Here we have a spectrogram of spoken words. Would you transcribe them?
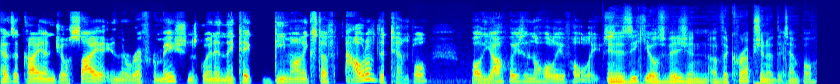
Hezekiah and Josiah in their reformations go in and they take demonic stuff out of the temple while Yahweh's in the Holy of Holies. In Ezekiel's vision of the corruption of the yep. temple,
